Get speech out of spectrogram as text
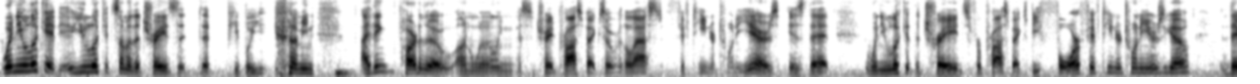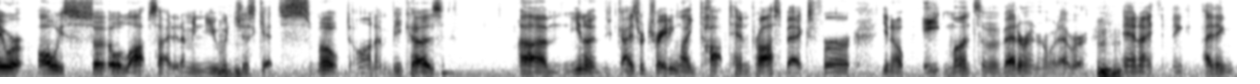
when you look at you look at some of the trades that that people, I mean, I think part of the unwillingness to trade prospects over the last 15 or 20 years is that when you look at the trades for prospects before 15 or 20 years ago, they were always so lopsided. I mean, you would hmm just get smoked on them because um, you know, guys are trading like top 10 prospects for, you know, eight months of a veteran or whatever. hmm And I think I think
